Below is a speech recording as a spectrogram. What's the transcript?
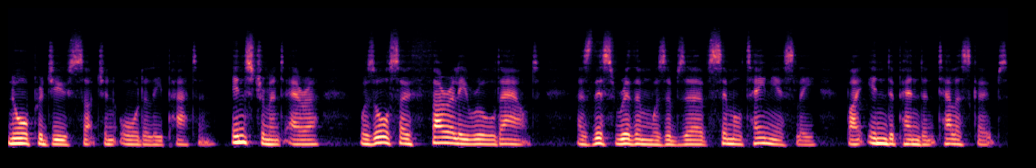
nor produce such an orderly pattern. Instrument error was also thoroughly ruled out, as this rhythm was observed simultaneously by independent telescopes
